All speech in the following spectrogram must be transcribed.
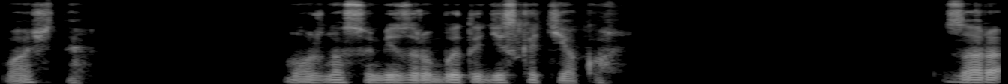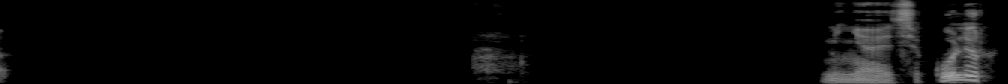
Бачите, можна собі зробити дискотеку. Зараз міняється колір.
